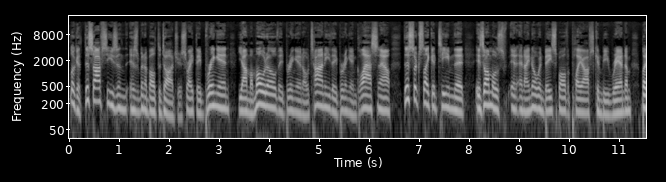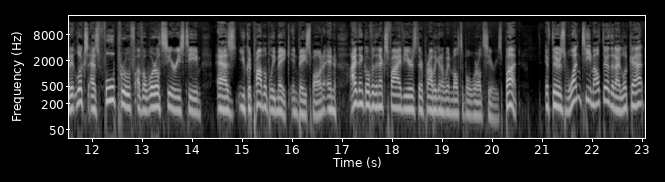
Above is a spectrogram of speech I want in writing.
look at this offseason has been about the Dodgers, right? They bring in Yamamoto, they bring in Ohtani, they bring in Glasnow. This looks like a team that is almost and, and I know in baseball the playoffs can be random, but it looks as foolproof of a World Series team as you could probably make in baseball. And, I think over the next 5 years they're probably going to win multiple World Series. But if there's one team out there that I look at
